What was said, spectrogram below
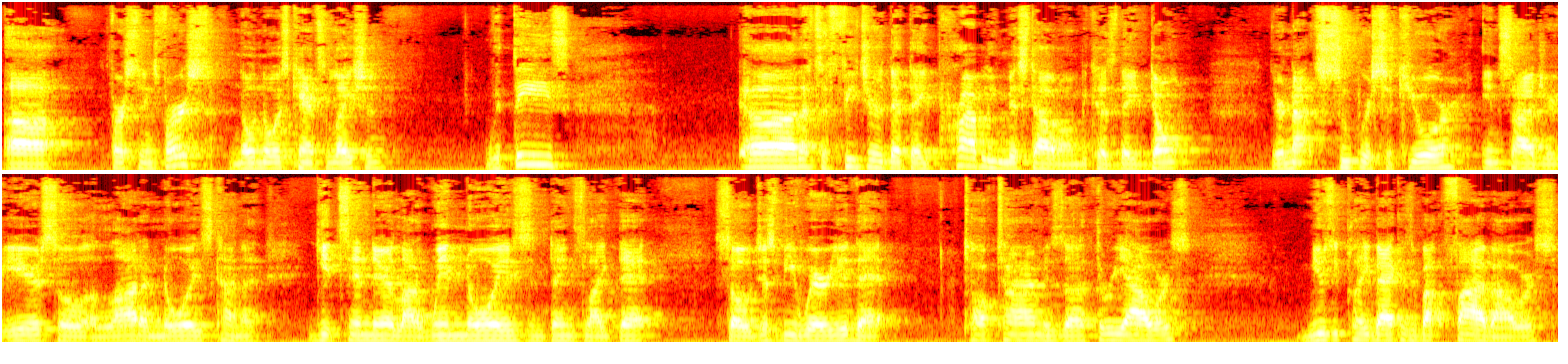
Uh, first things first, no noise cancellation. With these, uh, that's a feature that they probably missed out on because they don't, they're not super secure inside your ear. So a lot of noise kind of gets in there, a lot of wind noise and things like that. So just be wary of that. Talk time is uh, three hours. Music playback is about five hours.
